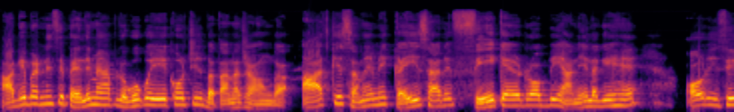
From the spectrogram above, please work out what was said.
आगे बढ़ने से पहले मैं आप लोगों को एक और चीज़ बताना चाहूँगा। आज के समय में कई सारे फेक एयर ड्रॉप भी आने लगे हैं और इसे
